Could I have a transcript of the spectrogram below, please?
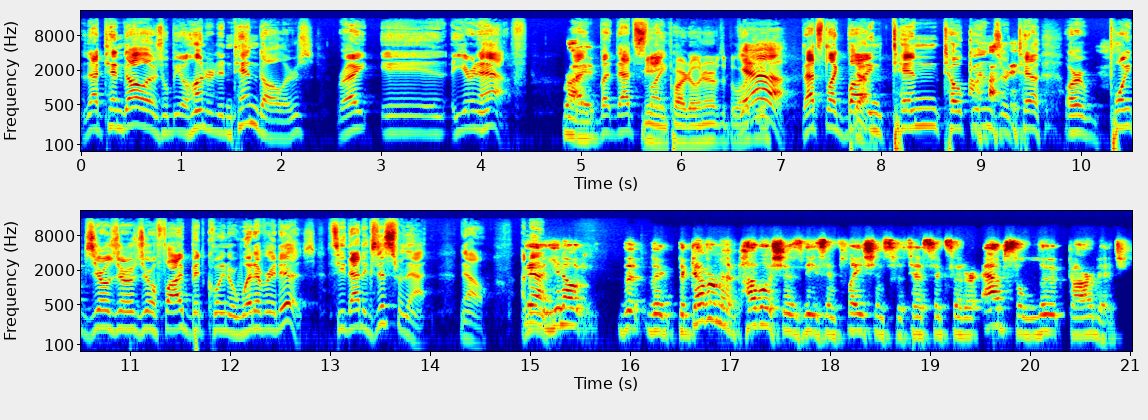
and that ten dollars will be hundred and ten dollars, right, in a year and a half." Right. right. But that's Meaning like part owner of the Bellagio. Yeah, that's like buying yeah. ten tokens or ten or point zero zero zero five Bitcoin or whatever it is. See, that exists for that now. I yeah, mean, you know, the, the the government publishes these inflation statistics that are absolute garbage,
